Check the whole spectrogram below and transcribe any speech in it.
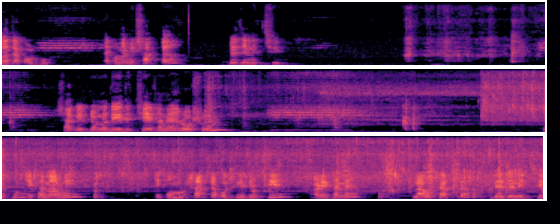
ভাজা করব। এখন আমি শাকটা বেজে নিচ্ছি। শাকের জন্য দিয়ে দিচ্ছি এখানে রসুন। দেখুন, এখানে আমি এই কুমড়ো শাকটা বসিয়ে দিচ্ছি। আর এখানে লাউ শাকটা বেজে নিচ্ছি।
